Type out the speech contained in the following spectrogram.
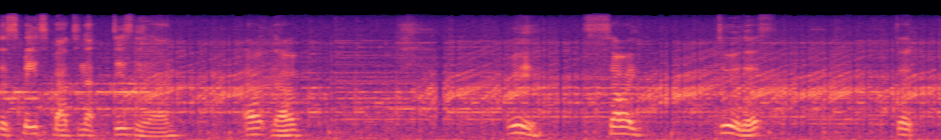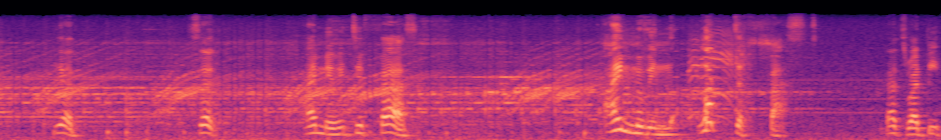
the Space Mountain at Disneyland. I don't know. Wait, so I do this. But yeah. So I'm moving too fast. I'm moving lots too fast. That's right, beat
